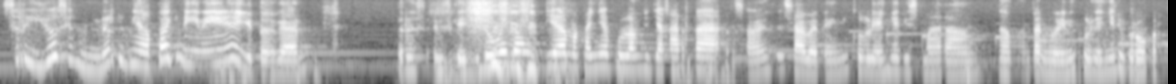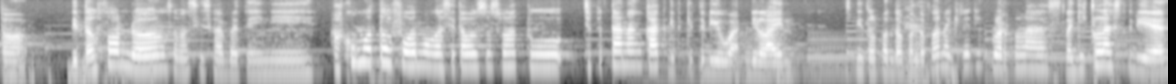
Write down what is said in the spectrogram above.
serius yang bener demi apa gini-gini gitu kan. Terus abis kayak gitu, gue kan, iya makanya pulang ke Jakarta. Soalnya si sahabatnya ini kuliahnya di Semarang. Nah mantan gue ini kuliahnya di Purwokerto. Ditelepon dong sama si sahabatnya ini. Aku mau telepon, mau ngasih tahu sesuatu. Cepetan angkat gitu-gitu di di line. Terus ditelepon telepon Iya. telepon akhirnya dia keluar kelas. Lagi kelas tuh dia.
